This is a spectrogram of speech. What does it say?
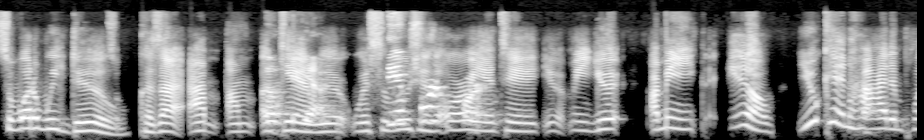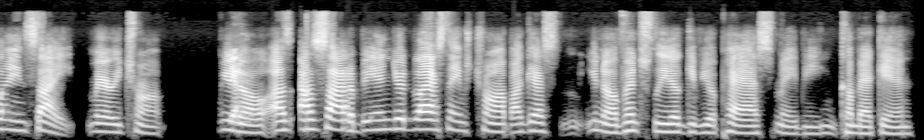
So what do we do? Because I, I'm, I'm oh, again, oh, yeah. we're we're solutions oriented. I mean, you, I mean, you know, you can hide in plain sight, Mary Trump. You yeah. know, outside of being your last name's Trump, I guess you know. Eventually, they'll give you a pass. Maybe you can come back in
